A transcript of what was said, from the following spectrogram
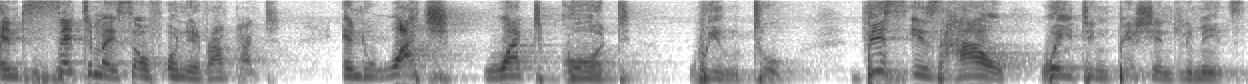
and set myself on a rampart and watch what God will do. This is how waiting patiently means.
